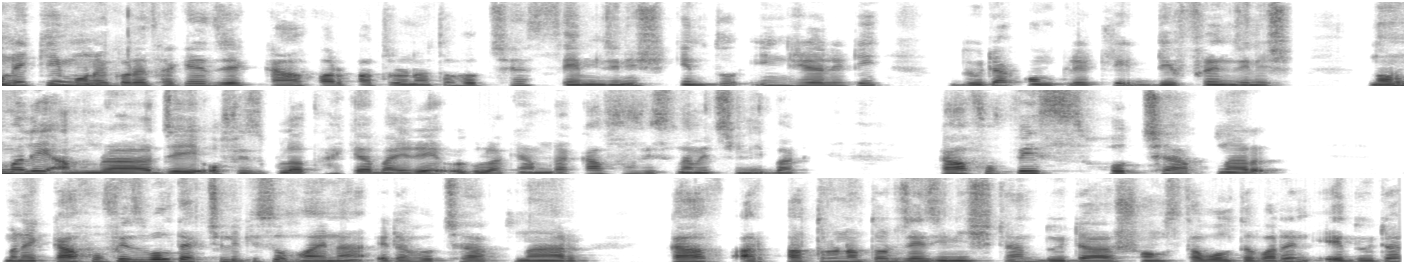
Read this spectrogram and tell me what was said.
অনেকেই মনে করে থাকে যে কাফ আর পাত্রনাত হচ্ছে সেম জিনিস, কিন্তু ইন রিয়ালিটি দুইটা কমপ্লিটলি ডিফারেন্ট জিনিস। নর্মালি আমরা যে অফিসগুলো থাকে বাইরে, ওইগুলাকে আমরা কাফ অফিস নামে চিনি। বাট কাফ অফিস হচ্ছে আপনার মানে কাফ অফিস বলতে অ্যাকচুয়ালি কিছু হয় না। এটা হচ্ছে আপনার কাফ আর পাত্রনাতর যে জিনিসটা, দুইটা সংস্থা বলতে পারেন এই দুইটা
